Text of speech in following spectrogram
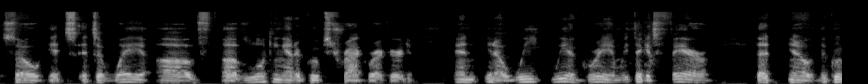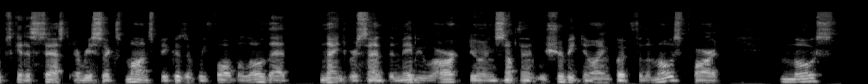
So it's it's a way of of looking at a group's track record, and you know we we agree and we think it's fair that you know the groups get assessed every six months because if we fall below that 90% then maybe we aren't doing something that we should be doing but for the most part most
